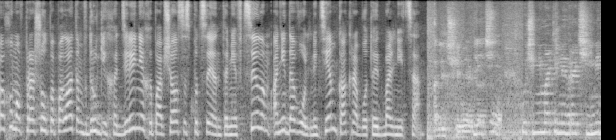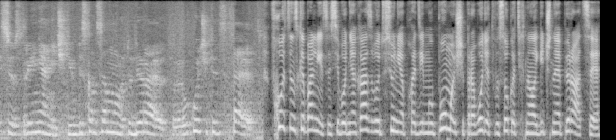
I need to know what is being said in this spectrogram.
Пахомов прошел по палатам в других отделениях и пообщался с пациентами. В целом, они довольны тем, как работает больница. А лечение как? Лечение. Очень внимательные врачи, медсестры и нянечки. Им без конца моют, убирают, укольчики ставят. В Хостинской больнице сегодня оказывают всю необходимую помощь и проводят высокотехнологичные операции.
